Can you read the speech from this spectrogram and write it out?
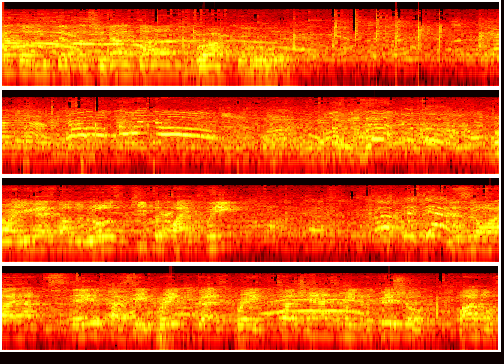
campeonato internacional Dan Rocco. All right, you guys know the rules. Keep the fight clean. Listen to what I have to say. If I say break, you guys break. Touch hands, make it official. Manos.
